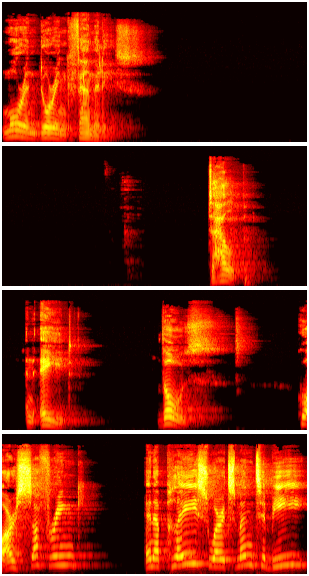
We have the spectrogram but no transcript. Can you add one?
more enduring families. To help and aid those who are suffering in a place where it's meant to be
